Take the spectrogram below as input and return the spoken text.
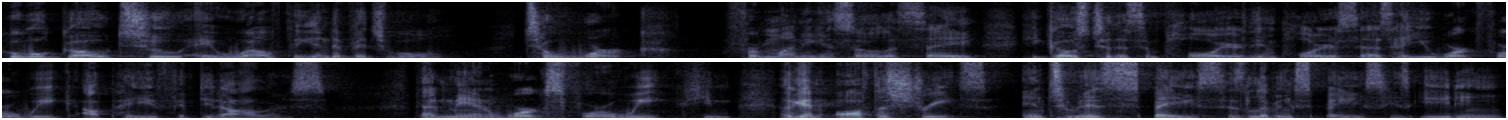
who will go to a wealthy individual to work for money. And so let's say he goes to this employer. The employer says, Hey, you work for a week, I'll pay you $50. That man works for a week. He, again, off the streets into his space, his living space. He's eating,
